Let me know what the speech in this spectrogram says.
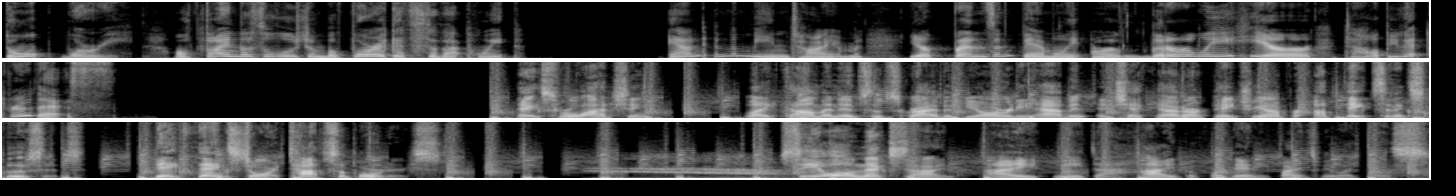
Don't worry, I'll find a solution before it gets to that point. And in the meantime, your friends and family are literally here to help you get through this. Thanks for watching. Like, comment, and subscribe if you already haven't, and check out our Patreon for updates and exclusives. Big thanks to our top supporters. See you all next time. I need to hide before Danny finds me like this.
